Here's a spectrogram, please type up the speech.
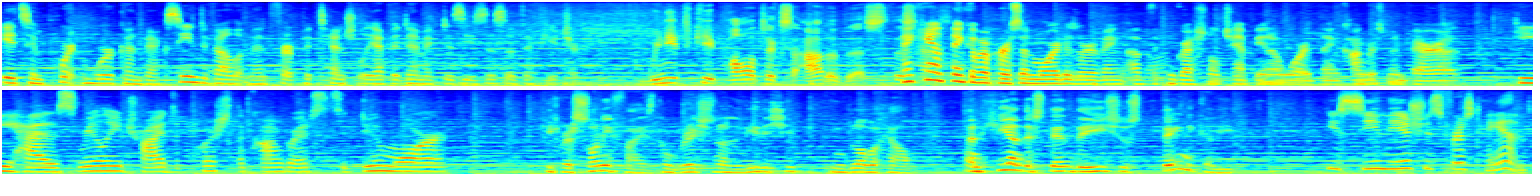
its important work on vaccine development for potentially epidemic diseases of the future. We need to keep politics out of this. this I can't think of a person more deserving of the Congressional Champion Award than Congressman Bera. He has really tried to push the Congress to do more. He personifies congressional leadership in global health, and he understands the issues technically He's seen the issues firsthand,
